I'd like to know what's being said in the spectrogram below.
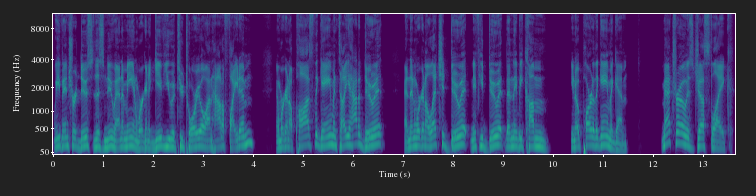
we've introduced this new enemy and we're going to give you a tutorial on how to fight him, and we're going to pause the game and tell you how to do it, and then we're going to let you do it, and if you do it, then they become, you know, part of the game again. Metro is just like.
